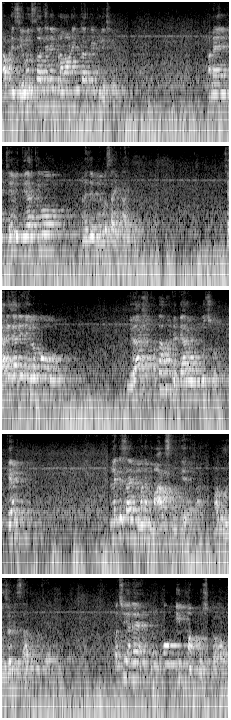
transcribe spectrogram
આપણી જીવન સાથેની પ્રામાણિકતા કેટલી છે? અને જે વિદ્યાર્થીઓ અને જે વ્યવસાય કાર્યો જ્યારે જ્યારે એ લોકો નિરાશ થતા હોય ને, ત્યારે હું પૂછું, કેમ? એટલે કે સાહેબ, મને માર્ક્સ નથી આવ્યા. મારું રિઝલ્ટ સારું નથી આવ્યું. પછી એને હું બહુ ડીપમાં પૂછતો હોઉં.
